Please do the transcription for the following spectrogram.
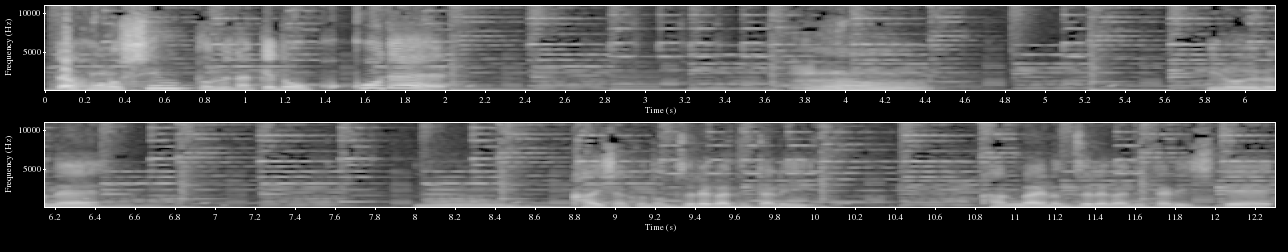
だからこのシンプルだけどここでうんいろいろねうん解釈のズレが出たり考えのズレが出たりして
